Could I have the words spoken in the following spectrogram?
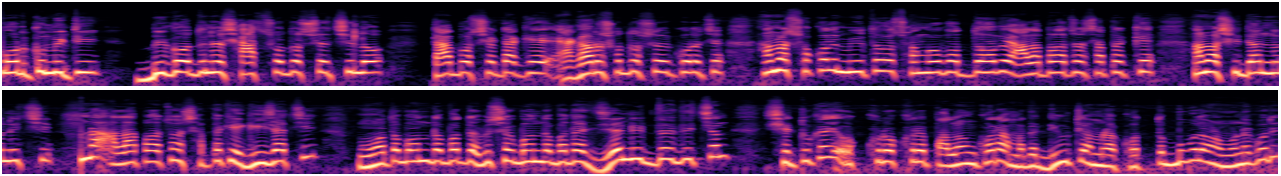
কোর কমিটি বিগত দিনে সাত সদস্য ছিল, তারপর সেটাকে এগারো সদস্য করেছে। আমরা সকলে মিলিতভাবে সংঘবদ্ধভাবে আলাপ আলোচনা সাপেক্ষে আমরা সিদ্ধান্ত নিচ্ছি। আমরা আলাপ আলোচনা সাপেক্ষে এগিয়ে যাচ্ছি। মমতা বন্দ্যোপাধ্যায়, অভিষেক বন্দ্যোপাধ্যায় যে নির্দেশ দিচ্ছেন, সেটুকুই অক্ষর অক্ষরে পালন করা আমাদের ডিউটি, আমরা কর্তব্য বলে আমরা মনে করি,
